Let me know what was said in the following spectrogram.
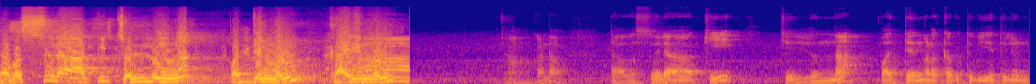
തവസ്സുലാക്കി ചൊല്ലുന്ന പദ്യങ്ങളും കാര്യങ്ങളും കണ്ടോ? തവസ്സുലാക്കി ചൊല്ലുന്ന പദ്യങ്ങളൊക്കെ കുത്തുബീയത്തിലുണ്ട്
